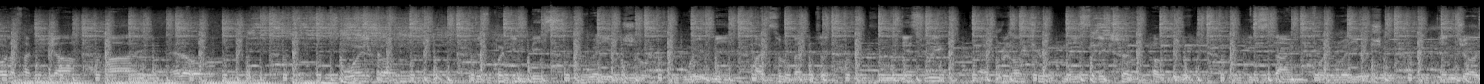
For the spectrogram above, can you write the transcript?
Ciao la familia. Hi. Hello. Welcome to the Spoken Beats radio show with me, Axel Benton. This week I present you my selection of the week. It's time for a radio show. Enjoy.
